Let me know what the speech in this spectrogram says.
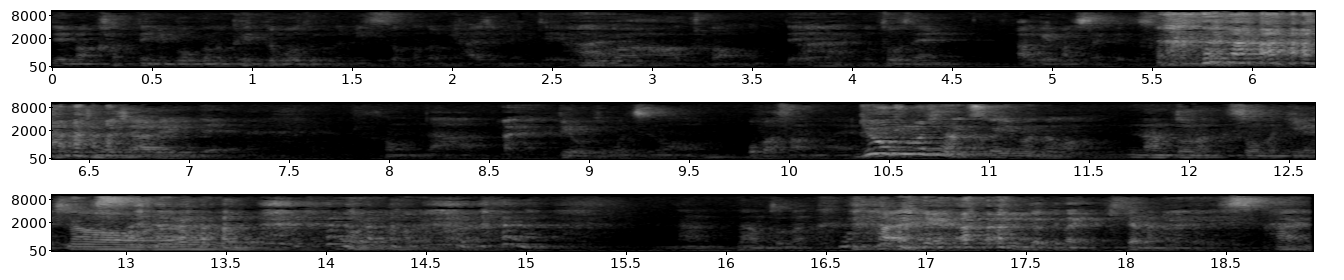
で、まあ、勝手に僕のペットボトルの水とか飲み始めて、はい。うわーとか思って、はい。当然あげましたけど 気持ち悪いんでそんな病気持ちのおばさんが病気持ちなんですかイバナは？なんとなくそんな気がしあます。あなるほど。はいはいはい。なんとなく。はい。とにかく汚かったです。はい。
